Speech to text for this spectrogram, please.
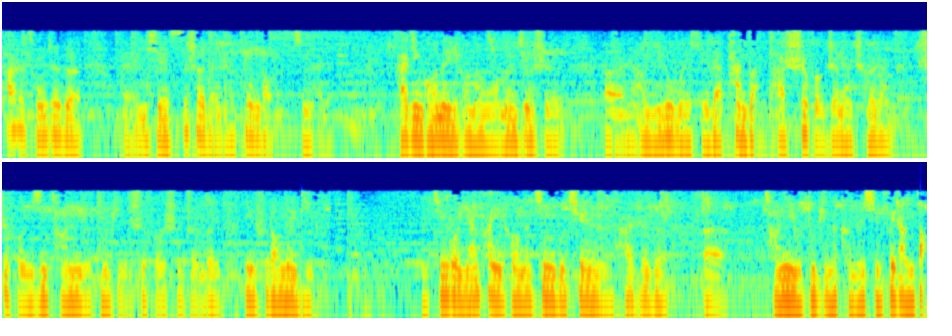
他是从这个呃一些私设的这个便道进来的。开进国内以后呢，我们就是呃然后一路尾随在判断他是否这辆车辆是否已经藏匿有毒品，是否是准备运输到内地。经过研判以后呢，进一步确认他这个呃藏匿有毒品的可能性非常大。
